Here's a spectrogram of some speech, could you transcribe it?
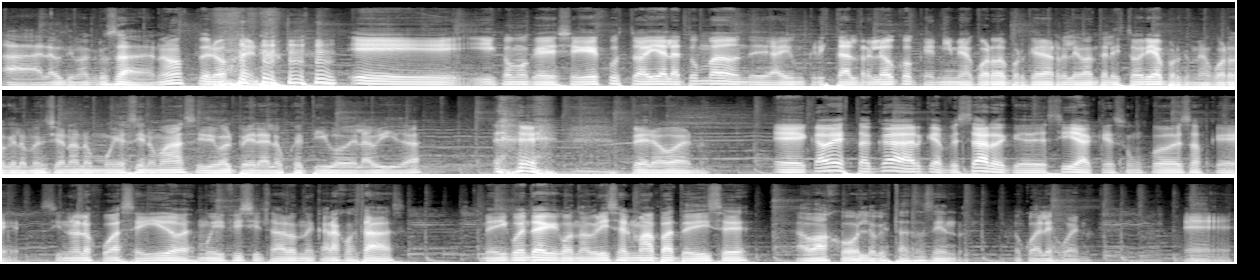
a la última cruzada, ¿no? Pero bueno. Eh, y como que llegué justo ahí a la tumba donde hay un cristal re loco que ni me acuerdo por qué era relevante la historia, porque me acuerdo que lo mencionaron muy así nomás y de golpe era el objetivo de la vida. Pero bueno. Eh, cabe destacar que a pesar de que decía que es un juego de esos que si no lo jugás seguido es muy difícil saber dónde carajo estás, me di cuenta de que cuando abrís el mapa te dice abajo lo que estás haciendo, lo cual es bueno. Eh,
